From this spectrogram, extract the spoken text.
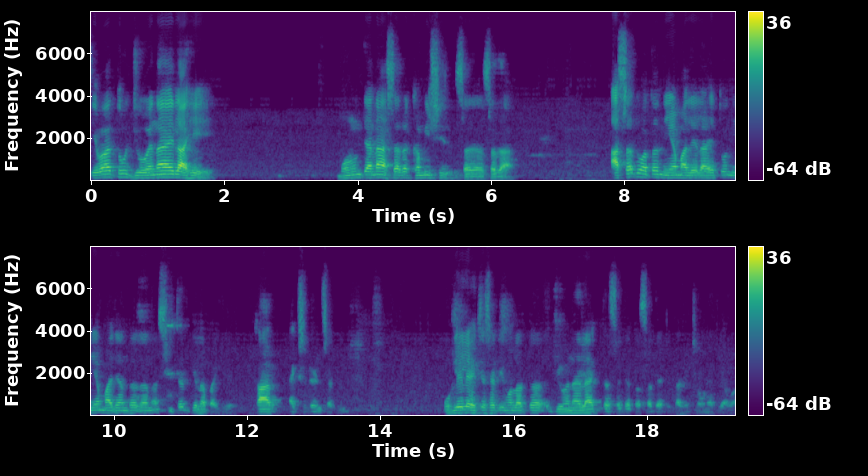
तेव्हा तो जुवेनायल आहे. म्हणून त्यांना असणारा कमी शि स सजा. असा जो आता नियम आलेला आहे तो नियम माझ्या अंदाजानं शिथल केला पाहिजे कार ॲक्सिडेंटसाठी. उरलेल्या ह्याच्यासाठी मला वाटतं जीवनाला ॲक्ट तसाच्या तसा त्या ठिकाणी ठेवण्यात यावा.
